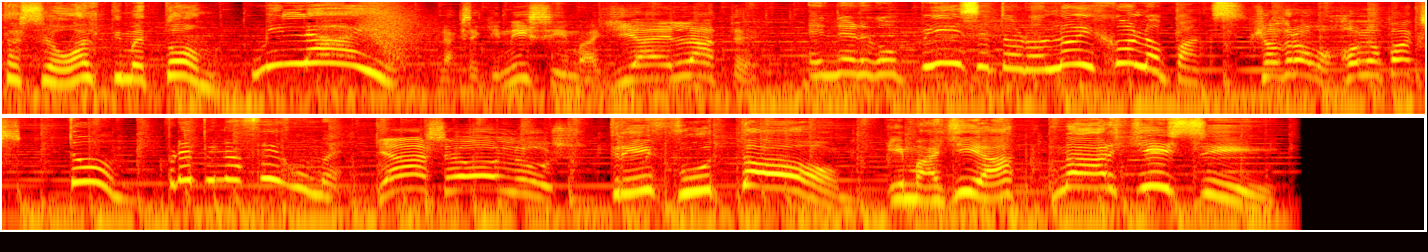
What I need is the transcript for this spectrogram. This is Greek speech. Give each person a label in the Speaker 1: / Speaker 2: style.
Speaker 1: Έφτασε ο Ultimate Tom.
Speaker 2: Μιλάει!
Speaker 3: Να ξεκινήσει η μαγεία, ελάτε!
Speaker 2: Ενεργοποίησε το ρολόι Holopax.
Speaker 3: Ποιο δρόμο, Holopax!
Speaker 2: Τόμ, πρέπει να φύγουμε.
Speaker 3: Γεια σε όλους!
Speaker 1: Τριφού Tom. Η μαγεία να αρχίσει.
